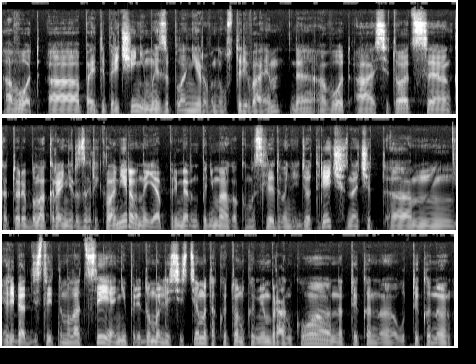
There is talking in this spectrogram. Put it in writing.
А вот, а по этой причине мы запланированно устареваем, да, вот, а ситуация, которая была крайне разрекламирована, я примерно понимаю, о каком исследовании идет речь, значит, эм, ребят действительно молодцы, они придумали систему, такую тонкую мембранку, натыканную, утыканную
